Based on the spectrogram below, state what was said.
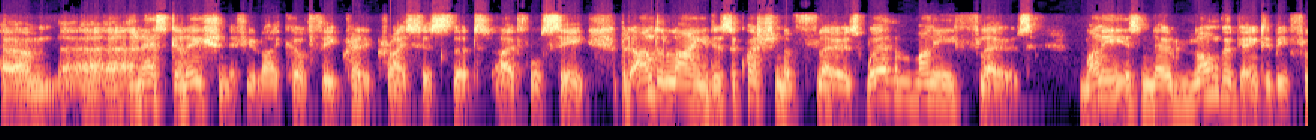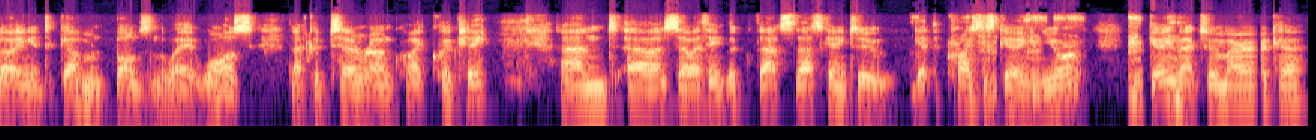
um, uh, an escalation, if you like, of the credit crisis that I foresee. But underlying it is a question of flows, where the money flows money is no longer going to be flowing into government bonds in the way it was. That could turn around quite quickly, and uh, so I think that that's that's going to get the crisis going in Europe. Going back to America,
